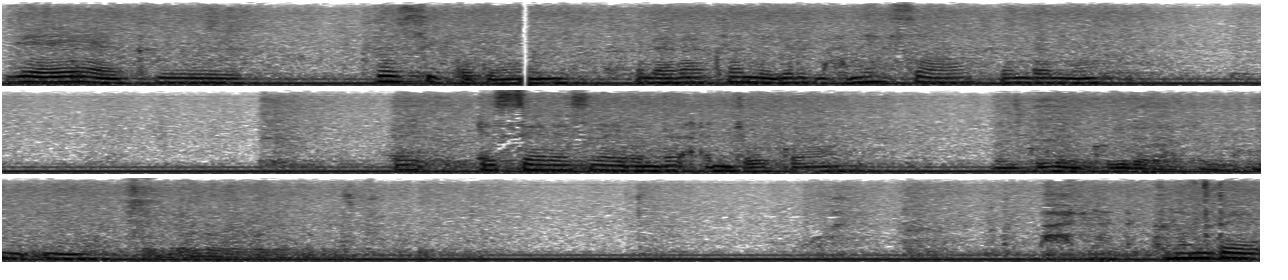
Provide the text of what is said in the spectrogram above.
그게, 그, 그럴 수 있거든. 내가 그런 얘기를 많이 했어. 그런데 뭐, SNS나 이런 데안 좋을 거야. 그건 거기다가 좀 말이 안 돼. 그런데,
